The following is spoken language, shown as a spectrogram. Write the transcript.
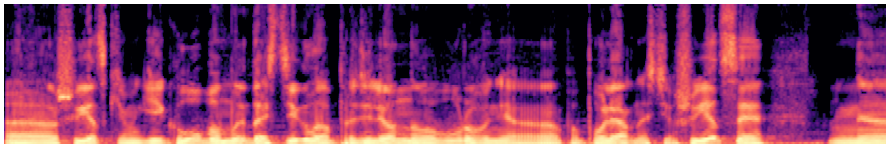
э, шведским гей-клубам и достигла определенного уровня популярности в Швеции. Где-то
